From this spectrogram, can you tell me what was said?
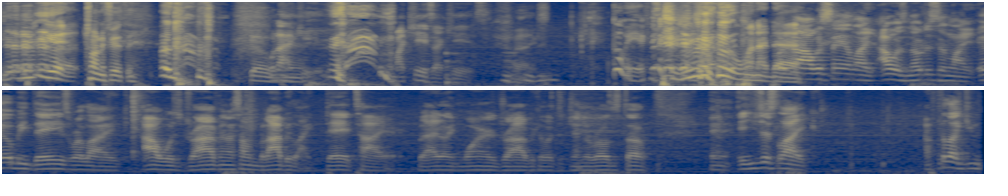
Mm-hmm. yeah, 2050. Go, when I had kids, my kids had kids. Facts. Go ahead. when I But no, die. I was saying like I was noticing like it'll be days where like I was driving or something, but I'd be like dead tired, but I like wanted to drive because like the gender roles and stuff, and, and you just like I feel like you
